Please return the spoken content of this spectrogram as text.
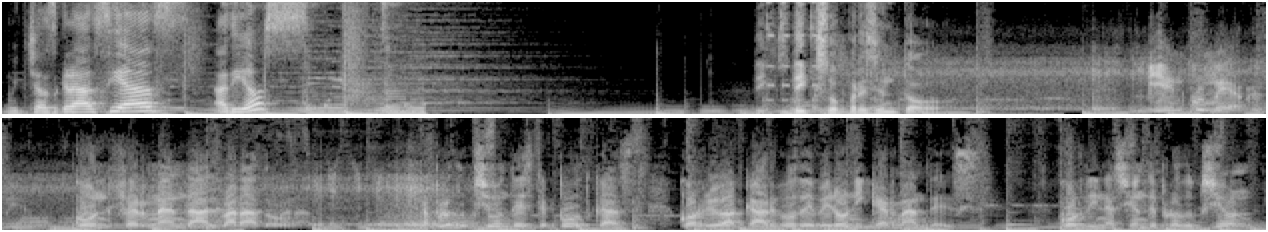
Muchas gracias. Adiós. Dixo presentó Bien Comer con Fernanda Alvarado. La producción de este podcast corrió a cargo de Verónica Hernández. Coordinación de producción,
